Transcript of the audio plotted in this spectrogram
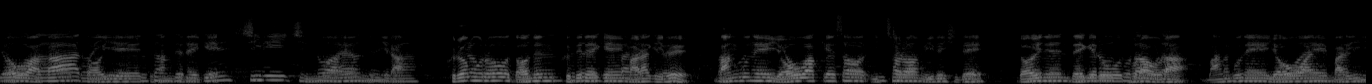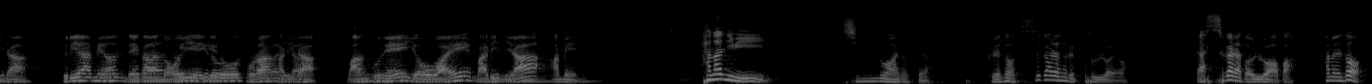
여호와가 너희의 조상들에게 심히 진노하였느니라. 그러므로 너는 그들에게 말하기를 만군의 여호와께서 이처럼 이르시되 너희는 내게로 돌아오라. 만군의 여호와의 말이니라. 그리하면 내가 너희에게로 돌아가리라. 만군의 여호와의 말이니라. 아멘. 하나님이 진노하셨어요. 그래서 스가랴서를 불러요. 야 스가랴 너 일로 와봐. 하면서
